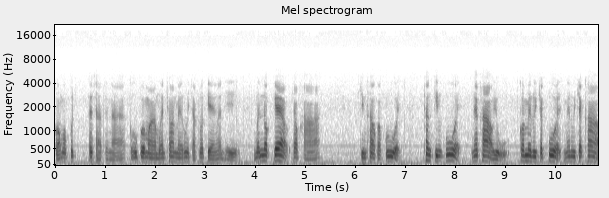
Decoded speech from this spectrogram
ของพระพุทธ ธศาสนา ก็อุปมาเหมือนช้อนไม่รู้จักรสแกงนั่นเอง เหมือนนกแก้วเจ้าขา กินข้าวกับกล้วย ทั้งกินกล้วยและข้าวอยู่ ก็ไม่รู้จักกล้วย ไม่รู้จักข้าว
